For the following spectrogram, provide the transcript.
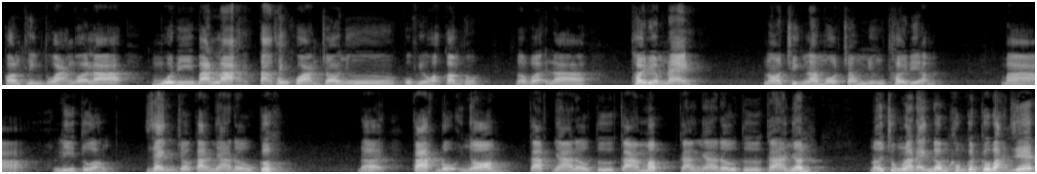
Còn thỉnh thoảng gọi là mua đi bán lại, tạo thanh khoản cho những cổ phiếu họ cầm thôi. Do vậy là thời điểm này, nó chính là một trong những thời điểm mà lý tưởng dành cho các nhà đầu cơ. Đấy, các đội nhóm, các nhà đầu tư cá mập, các nhà đầu tư cá nhân. Nói chung là đánh đấm không cần cơ bản gì hết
